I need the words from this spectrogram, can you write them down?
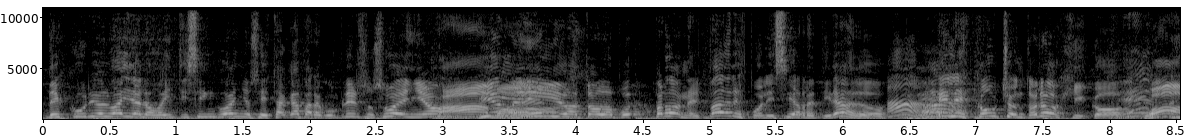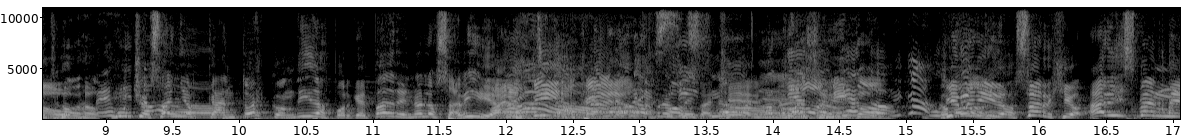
Descubrió el baile a los 25 años y está acá para cumplir su sueño. Vamos. Bienvenido a todo. Perdón, el padre es policía retirado. Él es coach ontológico. ¡Wow! Muchos años cantó a escondidas porque el padre no lo sabía. A los tiros, claro. Otra cosa, che. Vamos, Nico. Bienvenido, Sergio Arismendi.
